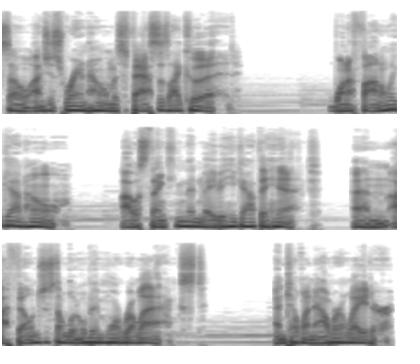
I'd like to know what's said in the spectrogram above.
so I just ran home as fast as I could. When I finally got home, I was thinking that maybe he got the hint, and I felt just a little bit more relaxed. Until an hour later,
